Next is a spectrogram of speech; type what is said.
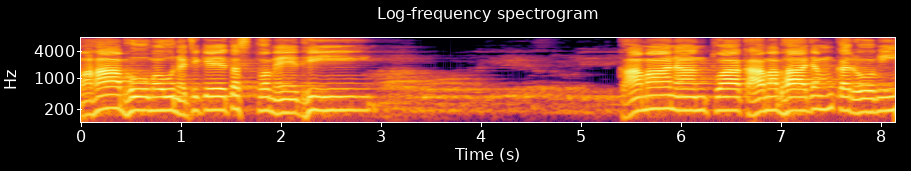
மகாபூமௌ நச்சிகேதஸ்வமேதி காமானாந்த்வா காமபாஜம் கரோமி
